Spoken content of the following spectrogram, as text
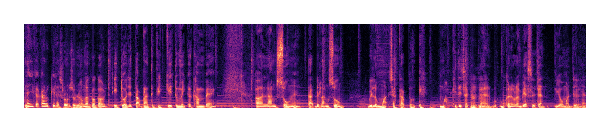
Nyanyi kat karaoke lah Seronok-seronok dengan kawan-kawan. Itu aja. Tak pernah terfikir To make a comeback. Uh, Langsung eh. Tak ada langsung. Bila mak cakap tu Eh mak kita cakap mm-hmm. kan Bukan orang biasa kan Your mother kan.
